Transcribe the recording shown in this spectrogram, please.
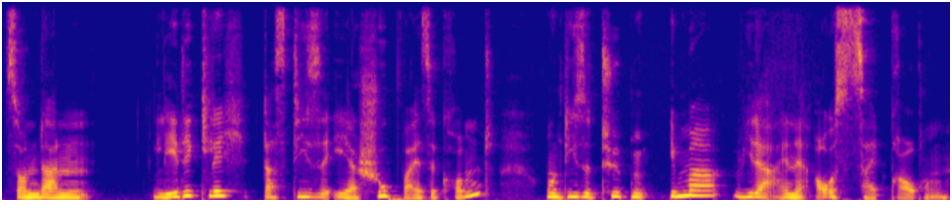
sondern lediglich, dass diese eher schubweise kommt und diese Typen immer wieder eine Auszeit brauchen.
